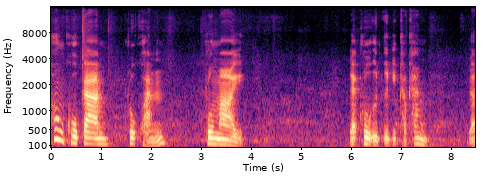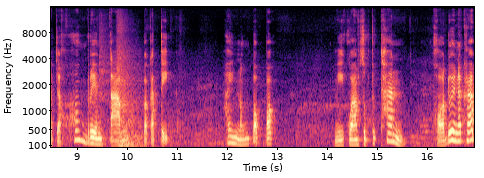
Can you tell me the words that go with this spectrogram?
ห้องครูการ ครูขวัญ ครูไมล์และครูอื่นๆอีกครับข้าง เราจะห้องเรียนตามปกติ ให้น้องป๊อกป๊อกมีความสุขทุกท่าน ขอด้วยนะครับ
